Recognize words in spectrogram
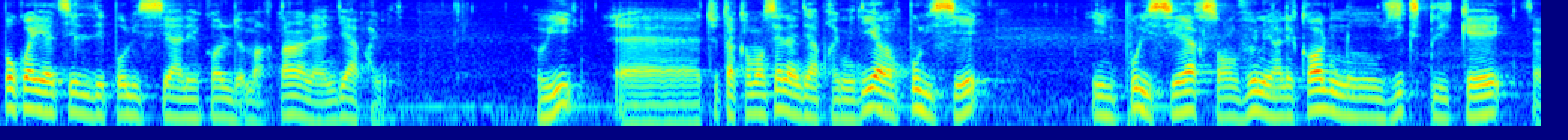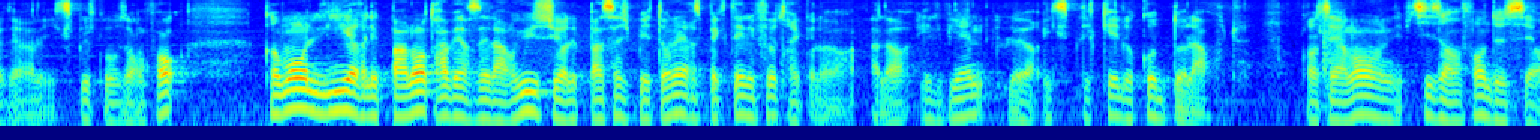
Pourquoi y a-t-il des policiers à l'école de Martin lundi après-midi? Oui, euh, tout a commencé lundi après-midi. Un policier et une policière sont venus à l'école nous expliquer, c'est-à-dire expliquer aux enfants, comment lire les panneaux, traverser la rue sur les passages piétons et respecter les feux tricolores. Alors, ils viennent leur expliquer le code de la route concernant les petits-enfants de C1.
